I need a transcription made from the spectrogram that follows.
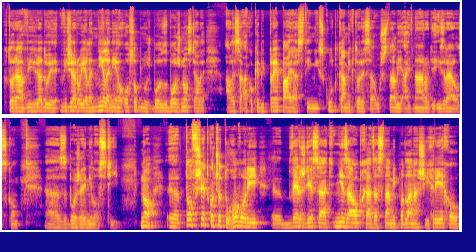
ktorá vyžaduje, vyžaruje len nielen jeho osobnú zbožnosť, ale, ale sa ako keby prepája s tými skutkami, ktoré sa už stali aj v národe izraelskom z Božej milosti. No, e, to všetko, čo tu hovorí, e, verš 10, nezaobchádza s nami podľa našich hriechov,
